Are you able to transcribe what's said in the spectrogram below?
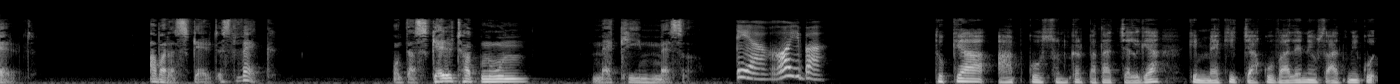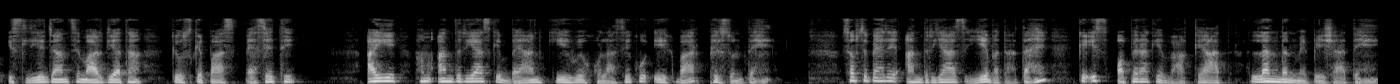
Geld. Aber das Geld ist weg. Und das Geld hat nun Mackie Messer. Der Räuber. تو کیا آپ کو سن کر پتا چل گیا کہ میکی چاقو والے نے اس آدمی کو اس لیے جان سے مار دیا تھا کہ اس کے پاس پیسے تھے؟ آئیے ہم اندریاز کے بیان کیے ہوئے خلاصے کو ایک بار پھر سنتے ہیں۔ سب سے پہلے آندریاز یہ بتاتا ہے کہ اس اوپیرا کے واقعات لندن میں پیش آتے ہیں۔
